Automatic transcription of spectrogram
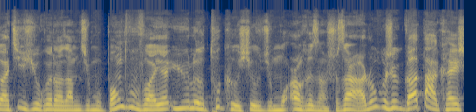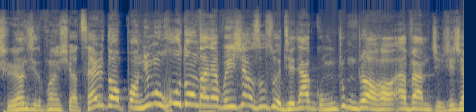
啊，继续回到咱们节目《本土方言娱乐脱口秀节目二和尚说事儿》啊。如果是刚打开摄像机的朋友，想参与到帮你们互动，大家微信搜索添加公众账号 FM 九七七，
